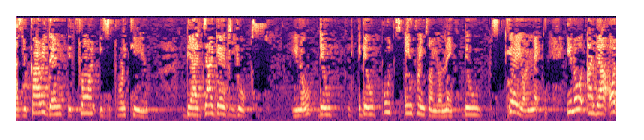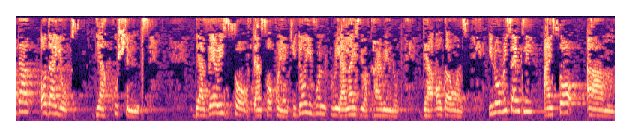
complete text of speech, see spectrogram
As you carry them, the thorn is pricking you. There are jagged yokes. You know, they will, they will put imprints on your neck. They will scare your neck. You know, and there are other other yokes. They are cushions. They are very soft and succulent. You don't even realize you are carrying load there are other ones. You know, recently I saw um,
